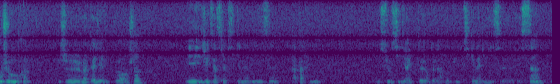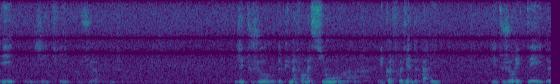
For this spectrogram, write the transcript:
Bonjour, je m'appelle Éric Porge et j'exerce la psychanalyse à Paris. Je suis aussi directeur de la revue Psychanalyse et Saints et j'ai écrit plusieurs livres. J'ai toujours, depuis ma formation à l'école freudienne de Paris, j'ai toujours été euh,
